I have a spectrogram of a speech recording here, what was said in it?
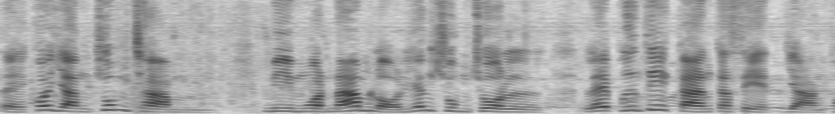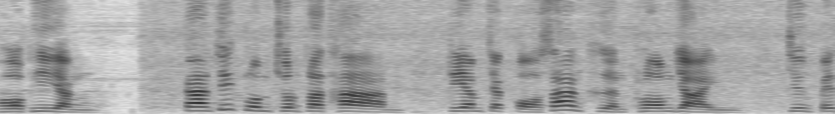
แต่ก็ยังชุ่มฉ่ำมีมวลน้ำหล่อเลี้ยงชุมชน และพื้นที่การเกษตรอย่างพอเพียง การที่กรมชนประทานเตรียมจะก่อสร้างเขื่อนคลองใหญ่ จึงเป็น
